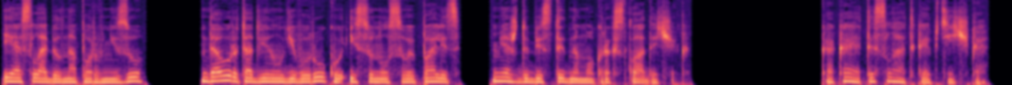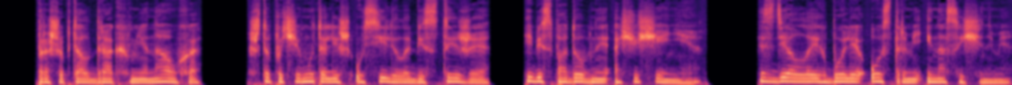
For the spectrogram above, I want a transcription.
и ослабил напор внизу, Даур отодвинул его руку и сунул свой палец между бесстыдно мокрых складочек. «Какая ты сладкая птичка», — прошептал Дракх мне на ухо, что почему-то лишь усилило бесстыжие и бесподобные ощущения, сделало их более острыми и насыщенными.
